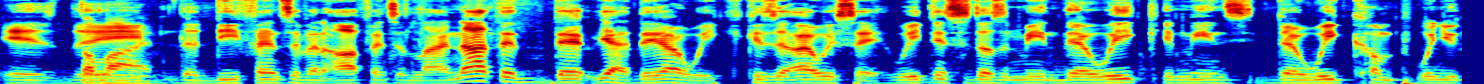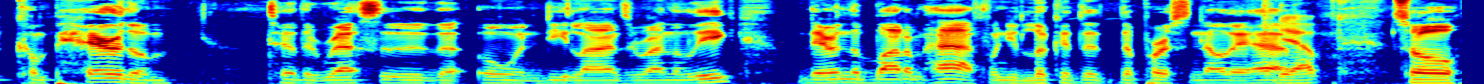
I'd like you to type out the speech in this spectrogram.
is the line. the defensive and offensive line. Not that they yeah they are weak because I always say weaknesses doesn't mean they're weak. It means they're weak comp- when you compare them to the rest of the O and D lines around the league. They're in the bottom half when you look at the, the personnel they have. Yep. So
